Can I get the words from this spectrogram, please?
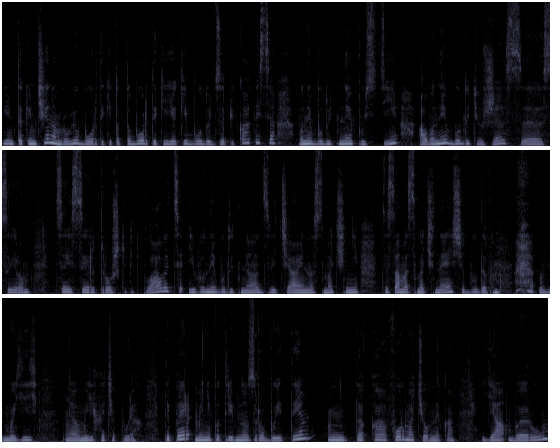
і таким чином роблю бортики. Тобто бортики, які будуть запікатися, вони будуть не пусті, а вони будуть вже з е, сиром. Цей сир трошки підплавиться, і вони будуть надзвичайно смачні. Це саме смачне, що буде в, в, моїй, е, в моїх хачапурях. Тепер мені потрібно зробити така форма човника. Я беру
